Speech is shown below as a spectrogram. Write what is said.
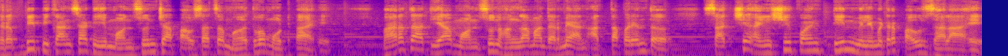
रब्बी पिकांसाठी मान्सूनच्या पावसाचं महत्त्व मोठं आहे. भारतात या मान्सून हंगामादरम्यान आतापर्यंत सातशे ऐंशी पॉईंट तीन मिलीमीटर पाऊस झाला आहे.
